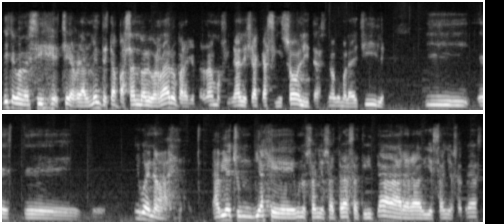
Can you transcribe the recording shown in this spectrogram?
¿Viste cuando decís, che, realmente está pasando algo raro para que perdamos finales ya casi insólitas, ¿no? Como la de Chile. Y, este, y bueno, había hecho un viaje unos años atrás a Tilcara, 10 años atrás,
